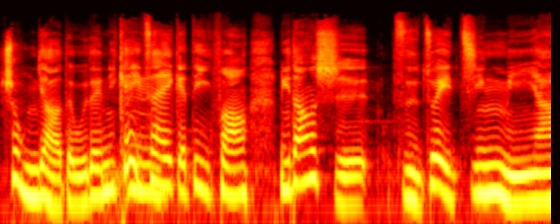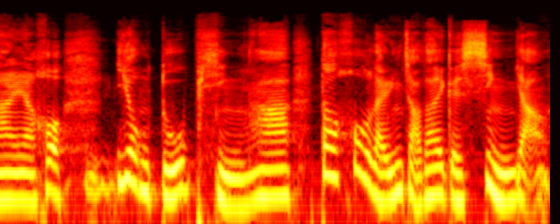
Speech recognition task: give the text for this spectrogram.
重要，对不对？你可以在一个地方，你当时纸醉金迷啊，然后用毒品啊，到后来你找到一个信仰，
